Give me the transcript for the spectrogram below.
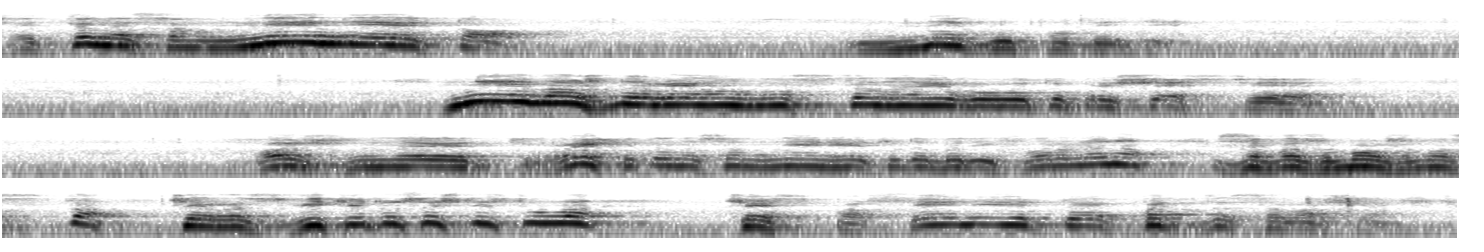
света на съмнението не го победи. Не е важна реалността на неговото пришествие. Важна е дрехата на съмнението да бъде хвърлена за възможността, че развитието съществува, че спасението е път за съвършенство.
